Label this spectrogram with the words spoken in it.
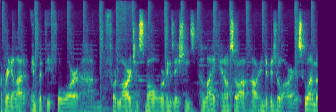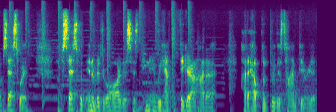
i bring a lot of empathy for um, for large and small organizations alike and also our, our individual artists who i'm obsessed with. Obsessed with individual artists and, and we have to figure out how to how to help them through this time period.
